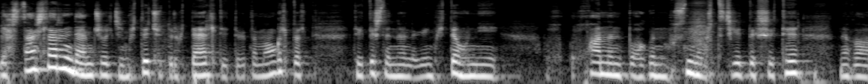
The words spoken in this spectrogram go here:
ёс заншлаар нь дамжуулж эмгтэй чөдрөх дайралт идэг. Одоо Монголд бол тэгдэг шүү нэг эмгтэй хүний ухаан нь богн хүсн уртч гэдэг шиг тий. Нөгөө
